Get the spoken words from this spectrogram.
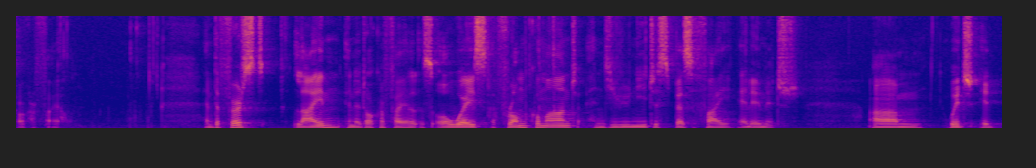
Docker file. And the first line in a Docker file is always a from command and you need to specify an image, um, which it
